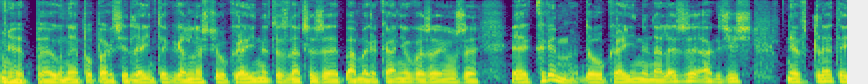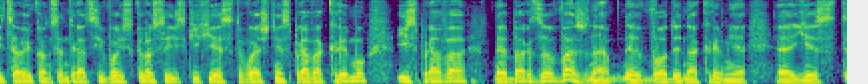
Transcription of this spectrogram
E, pełne poparcie dla integralności Ukrainy, to znaczy, że Amerykanie uważają, że e, Krym do Ukrainy należy, a gdzieś w tle tej całej koncentracji wojsk rosyjskich jest właśnie sprawa Krymu i sprawa e, bardzo ważna. Wody na Krymie jest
